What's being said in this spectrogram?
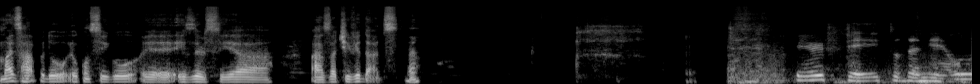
mais rápido eu consigo é, exercer a, as atividades, né. Perfeito, Daniel.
